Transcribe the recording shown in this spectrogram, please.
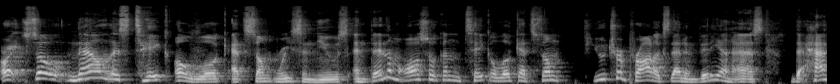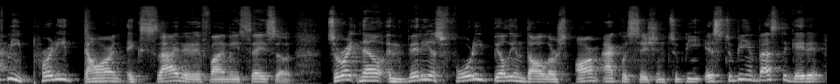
All right. So now let's take a look at some recent news. And then I'm also going to take a look at some future products that Nvidia has that have me pretty darn excited, if I may say so. So right now, Nvidia's $40 billion ARM acquisition to be is to be investigated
